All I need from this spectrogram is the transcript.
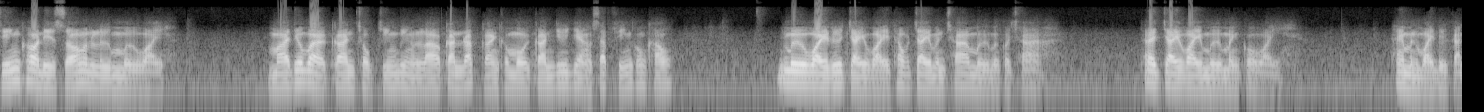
สิ่งข้อที่สองลืมมือไวหมายถึงว่าการฉกจริงวิ่งราวการรักการขโมยการยื้อแย่งทรัพย์สินของเขา มือไวหรือใจไวเท่าใจมันช้ามือมันก็ช้า ถ้าใจไวมือมันก็ไว ให้มันไวด้วยกัน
